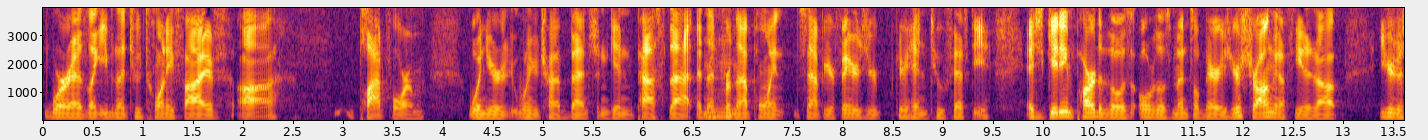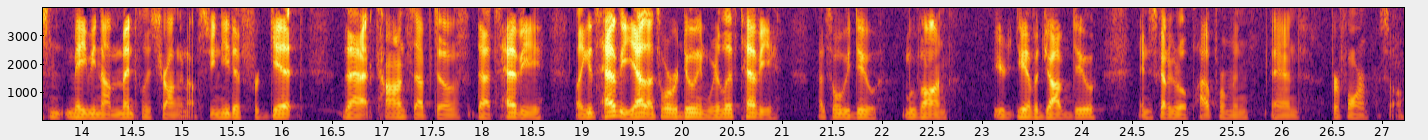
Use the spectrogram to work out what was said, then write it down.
whereas like even the 225 uh, platform when you're when you're trying to bench and getting past that. And then Mhm. from that point snap your fingers you're you're hitting 250 it's getting part of those over those mental barriers. You're strong enough to get it up. You're just maybe not mentally strong enough. So you need to forget that concept of that's heavy. Like it's heavy. Yeah that's what we're doing. We lift heavy. That's what we do. Move on. You're, you have a job to do and just got to go to the platform and and perform. So.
